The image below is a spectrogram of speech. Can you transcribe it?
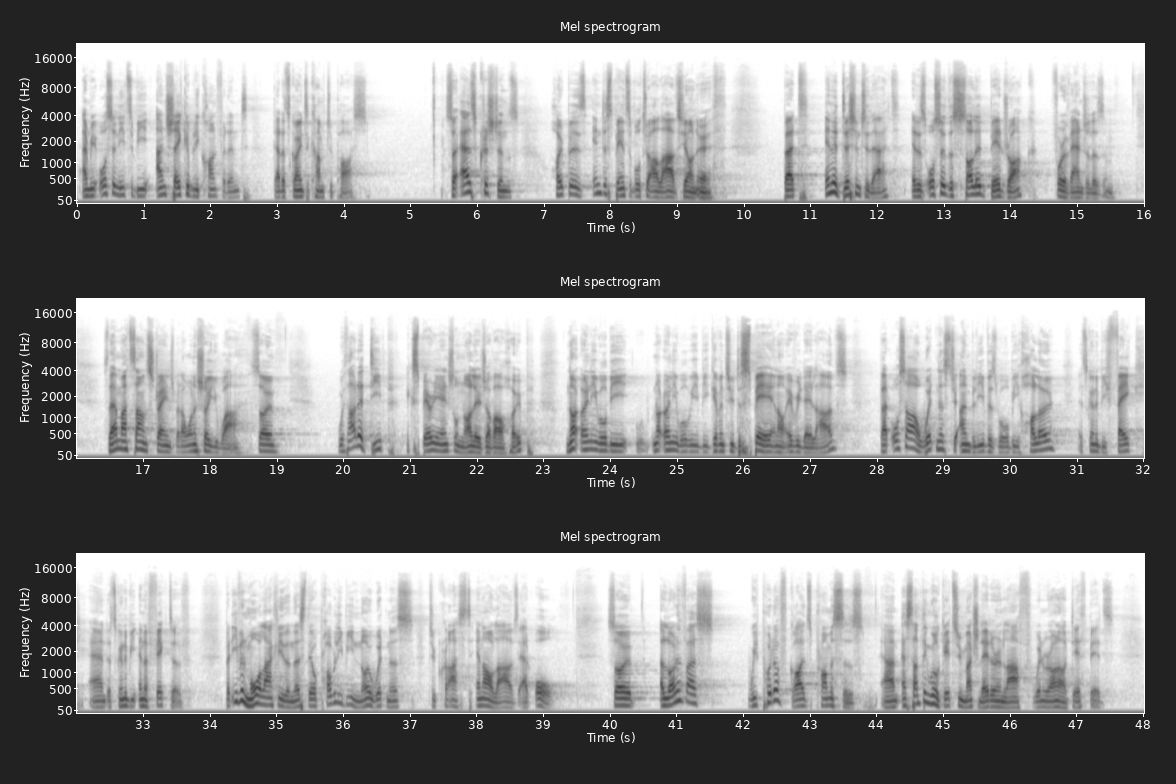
and we also need to be unshakably confident that it's going to come to pass. So, as Christians, hope is indispensable to our lives here on earth. But in addition to that, it is also the solid bedrock for evangelism. So that might sound strange, but I want to show you why. So, without a deep experiential knowledge of our hope, not only will, be, not only will we be given to despair in our everyday lives, but also our witness to unbelievers will be hollow, it's going to be fake, and it's going to be ineffective. But even more likely than this, there will probably be no witness to Christ in our lives at all. So, a lot of us, we put off God's promises um, as something we'll get to much later in life when we're on our deathbeds.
